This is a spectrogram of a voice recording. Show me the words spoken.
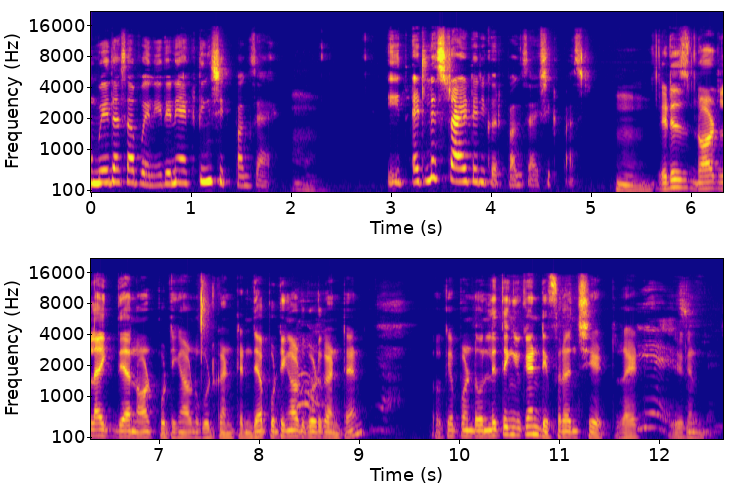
उमेद आसा पळय न्ही तेणी एक्टींग शिकपाक जाय. एटलिस्ट ट्राय तरी करपाक जाय शिकपाक. It is not like they are not putting out good content. They are putting out good content. Okay, but only thing you can differentiate, right? You can,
